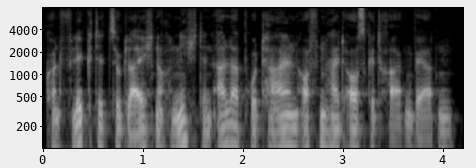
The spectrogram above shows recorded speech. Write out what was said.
Konflikte zugleich noch nicht in aller brutalen Offenheit ausgetragen werden,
